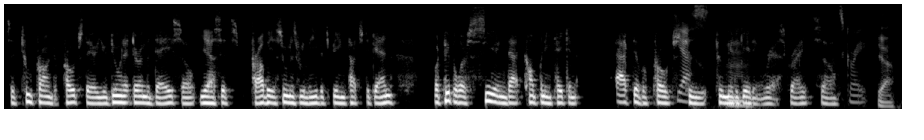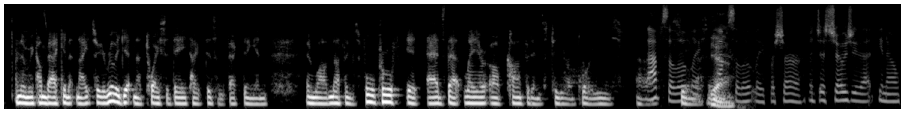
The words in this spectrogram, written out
it's a two pronged approach there. You're doing it during the day, so yes, it's probably as soon as we leave, it's being touched again, but people are seeing that company take an active approach Yes. to to Mm. mitigating risk, right? So That's great. Yeah. and then we come back in at night. So you're really getting a twice a day type disinfecting, and and while nothing's foolproof, it adds that layer of confidence to your employees. Uh, Absolutely. Yeah. Absolutely, for sure. It just shows you that, you know,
